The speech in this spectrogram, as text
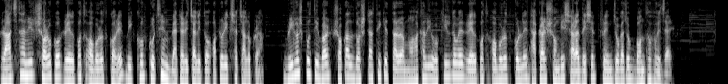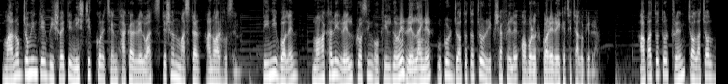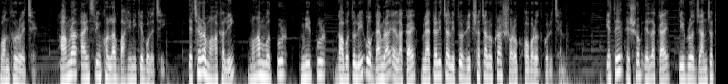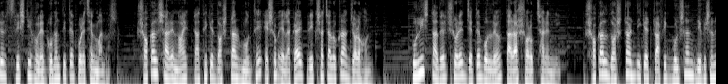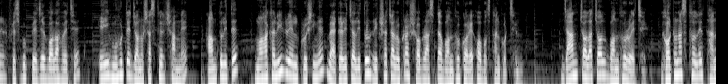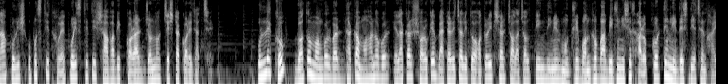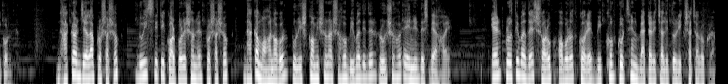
রাজধানীর সড়ক ও রেলপথ অবরোধ করে বিক্ষোভ করছেন ব্যাটারি চালিত অটোরিকশা চালকরা। বৃহস্পতিবার সকাল দশটা থেকে তারা মহাখালী ও খিলগাঁওয়ের রেলপথ অবরোধ করলে ঢাকার সঙ্গে সারা দেশের ট্রেন যোগাযোগ বন্ধ হয়ে যায়। মানবজমিনকে বিষয়টি নিশ্চিত করেছেন ঢাকার railway station master Anwar Hossain. তিনি বলেন, মহাখালী রেল ক্রসিং ও খিলগাঁওয়ের রেল লাইনের উপর যততত্র রিক্সা ফেলে অবরোধ করে রেখেছে চালকেরা। আপাতত ট্রেন চলাচল বন্ধ রয়েছে। আমরা আইন শৃঙ্খলা বাহিনীকে বলেছি। এছাড়া মহাখালী, মোহাম্মদপুর, মিরপুর, গাবতলী ও ড্যামরা এলাকায় ব্যাটারি চালিত রিক্সা চালকরা সড়ক অবরোধ করেছেন। এতে এসব এলাকায় তীব্র যানজটের সৃষ্টি হলে ভোগান্তিতে পড়েছেন মানুষ। সকাল সাড়ে নয়টা থেকে দশটার মধ্যে এসব এলাকায় রিক্সা চালকরা জড়ো হন। পুলিশ তাদের সরে যেতে বললেও তারা সড়ক ছাড়েননি। সকাল দশটার দিকে ট্রাফিক গুলশান ডিভিশনের ফেসবুক পেজে বলা হয়েছে এই মুহূর্তে জনস্বাস্থ্যের সামনে আমতলিতে মহাখালী রেল ক্রসিংয়ে ব্যাটারি চালিত রিক্সা চালকরা সব রাস্তা বন্ধ করে অবস্থান করছেন। যান চলাচল বন্ধ রয়েছে। ঘটনাস্থলে থানা পুলিশ উপস্থিত হয়ে পরিস্থিতি স্বাভাবিক করার জন্য চেষ্টা করে যাচ্ছে। উল্লেখ্য, গত মঙ্গলবার ঢাকা মহানগর এলাকার সড়কে ব্যাটারি চালিত অটোরিকশার চলাচল তিন দিনের মধ্যে বন্ধ বা বিধিনিষেধ আরোপ করতে নির্দেশ দিয়েছেন হাইকোর্ট। ঢাকার জেলা প্রশাসক দুই সিটি কর্পোরেশনের প্রশাসক, ঢাকা মহানগর পুলিশ কমিশনার সহ বিবাদীদের রুলসহ এই নির্দেশ দেওয়া হয়। এর প্রতিবাদে সড়ক অবরোধ করে বিক্ষোভ করছেন ব্যাটারি চালিত রিক্সা চালকরা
